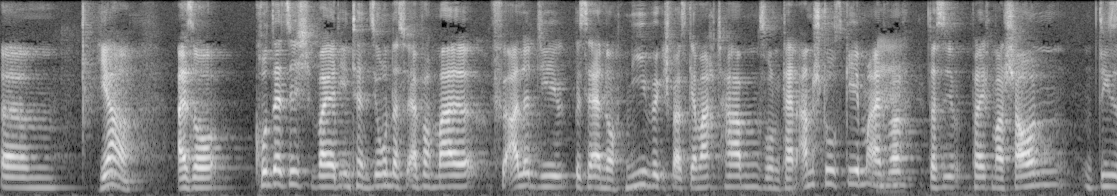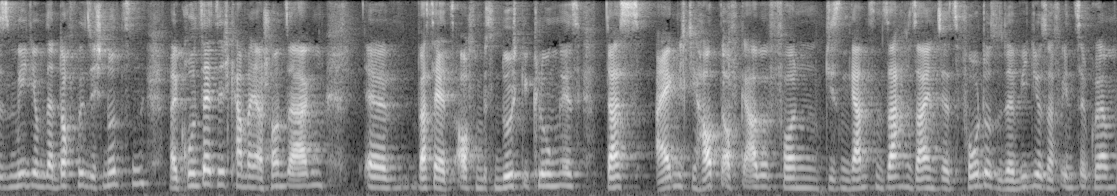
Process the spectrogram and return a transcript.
Ähm, ja, also grundsätzlich war ja die Intention, dass wir einfach mal für alle, die bisher noch nie wirklich was gemacht haben, so einen kleinen Anstoß geben einfach, mhm. dass sie vielleicht mal schauen, dieses Medium dann doch für sich nutzen, weil grundsätzlich kann man ja schon sagen, äh, was ja jetzt auch so ein bisschen durchgeklungen ist, dass eigentlich die Hauptaufgabe von diesen ganzen Sachen, seien es jetzt Fotos oder Videos auf Instagram,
